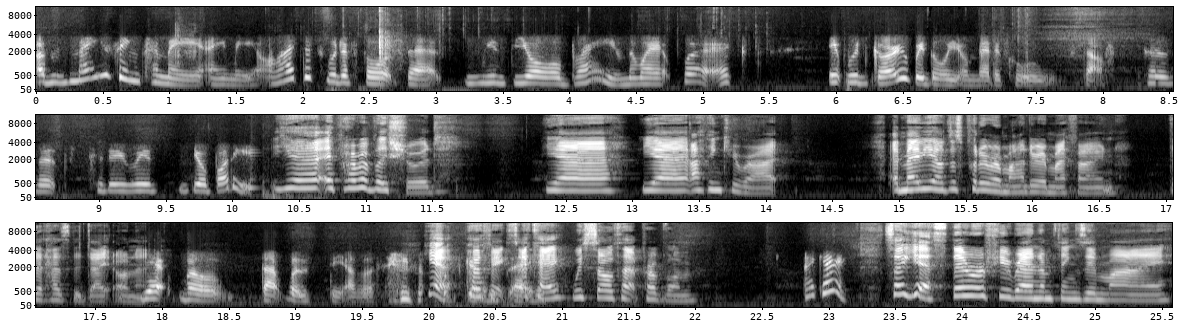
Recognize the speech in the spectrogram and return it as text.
amazing to me, Amy. I just would have thought that with your brain, the way it works, it would go with all your medical stuff because it's to do with your body. Yeah, it probably should. Yeah, yeah, I think you're right. And maybe I'll just put a reminder in my phone that has the date on it. Yeah. Well, that was the other thing. Yeah, perfect. Okay, we solved that problem. Okay. So, yes, there were a few random things in my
